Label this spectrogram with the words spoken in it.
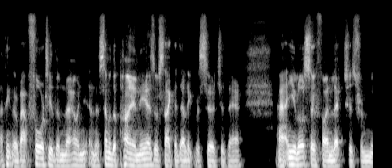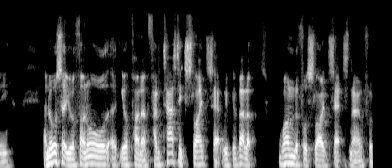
I think there are about forty of them now, and, and some of the pioneers of psychedelic research are there. Uh, and you'll also find lectures from me and also, you'll find all uh, you'll find a fantastic slide set. We've developed wonderful slide sets now for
